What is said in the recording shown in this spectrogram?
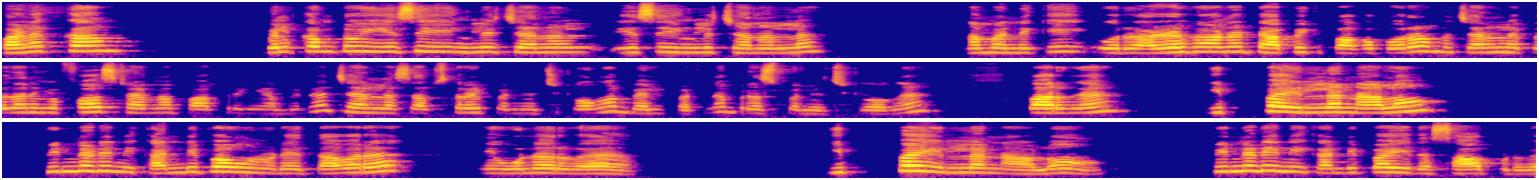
வணக்கம். Welcome to easy English channel easy English சேனலில் நம்ம இன்னைக்கு ஒரு அழகான டாபிக் பார்க்க போகிறோம் நம்ம சேனலில் இப்போ தான் நீங்கள் ஃபர்ஸ்ட் டைமாக பார்க்குறீங்க அப்படின்னா சேனலை சப்ஸ்கிரைப் பண்ணி வச்சுக்கோங்க. பெல் பட்டனை ப்ரெஸ் பண்ணி வச்சுக்கோங்க. பாருங்க. இப்போ இல்லைனாலும் பின்னாடி நீ கண்டிப்பாக உன்னுடைய தவறை நீ உணர்வ. இப்போ இல்லைனாலும் பின்னாடி நீ கண்டிப்பாக இதை சாப்பிடுவ.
